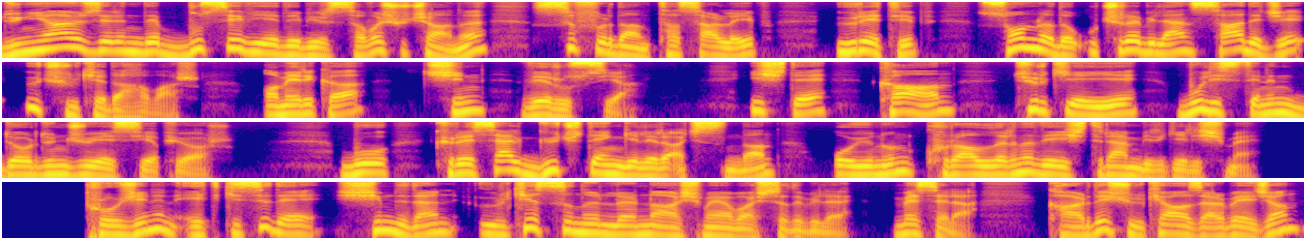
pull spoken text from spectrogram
dünya üzerinde bu seviyede bir savaş uçağını sıfırdan tasarlayıp, üretip, sonra da uçurabilen sadece 3 ülke daha var. Amerika, Çin ve Rusya. İşte Kaan, Türkiye'yi bu listenin dördüncü üyesi yapıyor. Bu, küresel güç dengeleri açısından oyunun kurallarını değiştiren bir gelişme. Projenin etkisi de şimdiden ülke sınırlarını aşmaya başladı bile. Mesela kardeş ülke Azerbaycan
